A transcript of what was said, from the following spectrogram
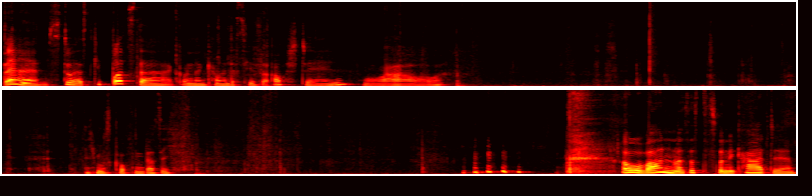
Bams, du hast Geburtstag. Und dann kann man das hier so aufstellen. Wow. Ich muss gucken, dass ich... oh, wann? Was ist das für eine Karte?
